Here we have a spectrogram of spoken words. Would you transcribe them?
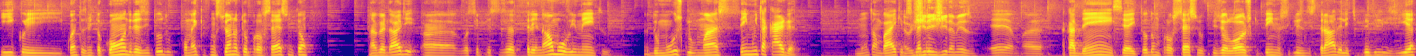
e, e, quantas mitocôndrias e tudo, como é que funciona o teu processo. Então, na verdade, uh, você precisa treinar o movimento do músculo, mas sem muita carga. Mountain bike, é o gira e gira mesmo. É, a, a cadência e todo um processo fisiológico que tem no ciclismo de estrada, ele te privilegia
